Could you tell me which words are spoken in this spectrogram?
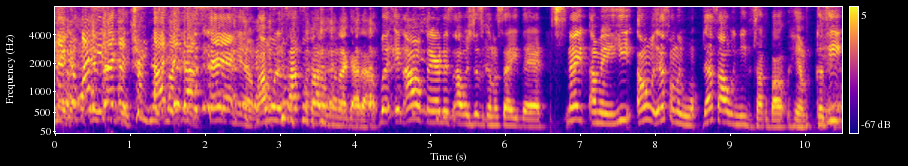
stand him. why he Exactly. like treating us I like cannot stand him. I would have talked about him when I got out. But in all fairness, I was just gonna say that Snape. I mean, he only that's only one, that's all we need to talk about him because he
